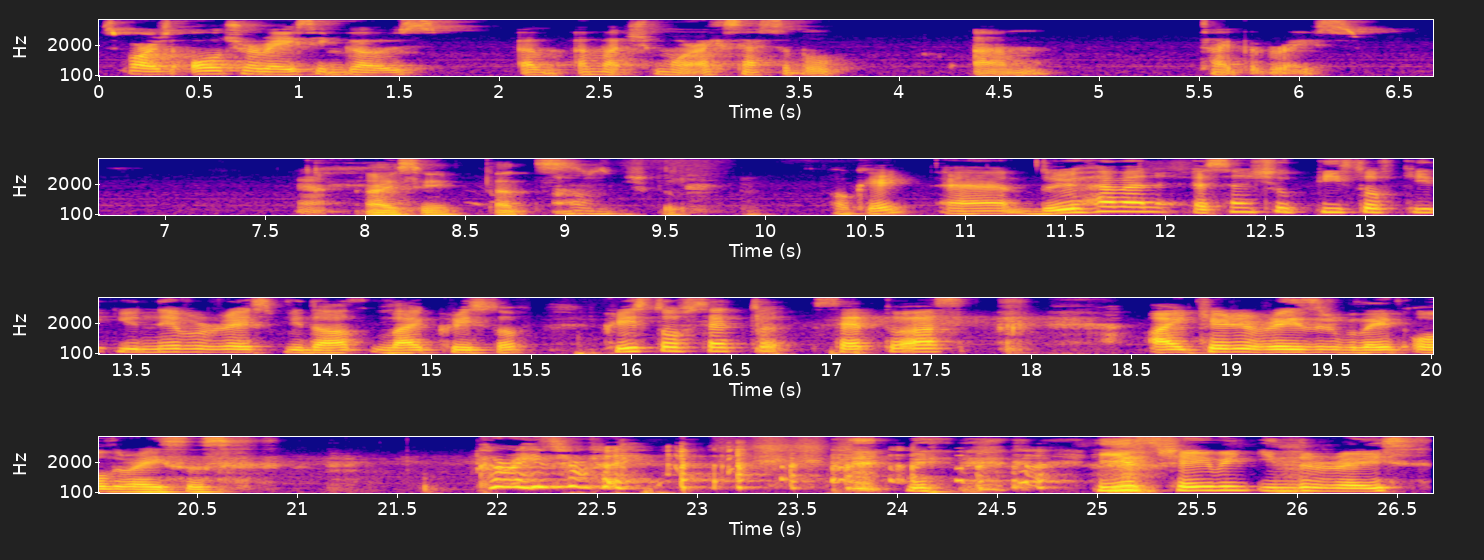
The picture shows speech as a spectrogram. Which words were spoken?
as far as ultra racing goes a, a much more accessible um, type of race Yeah. I see. That's good. Okay. And do you have an essential piece of kit you never race without, like Kristof? Kristof said to, said to us, I carry razor blade all the races. razor blade he is shaving in the race.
